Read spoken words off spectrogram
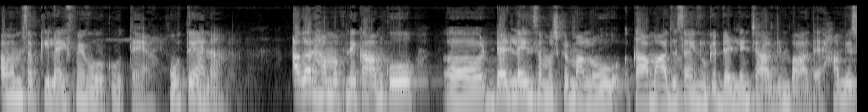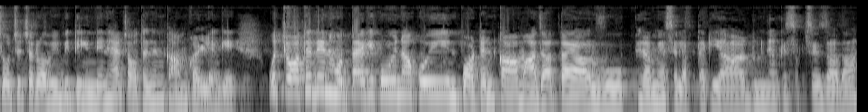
अब हम सबकी लाइफ में वर्क होते हैं होते हैं ना। अगर हम अपने काम को डेडलाइन समझकर मान लो काम आज साइन होकर डेडलाइन चार दिन बाद है, हमें सोचे चलो अभी भी तीन दिन है, चौथे दिन काम कर लेंगे। वो चौथे दिन होता है कि कोई ना कोई इंपॉर्टेंट काम आ जाता है और वो फिर हमें ऐसे लगता है कि यार, दुनिया के सबसे ज़्यादा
